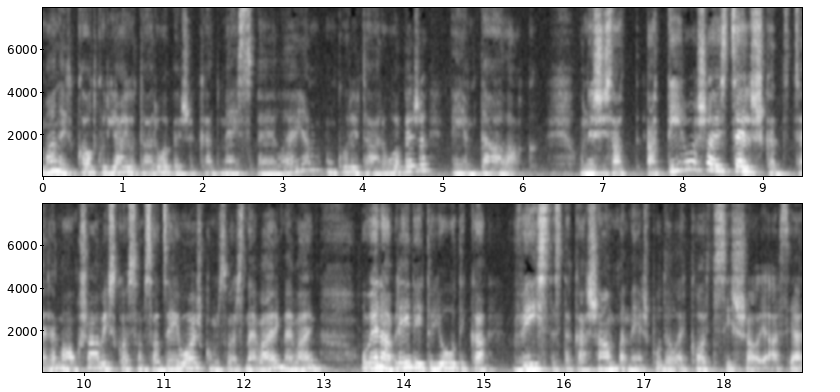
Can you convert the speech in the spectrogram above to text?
man ir kaut kur jājūt tā robeža, kad mēs spēlējam, un kur ir tā robeža, ejam tālāk. Un ir šis at attīrošais ceļš, kad ceļam augšā visu, ko esam sadzīvojuši, ko mums vairs nevajag, nevajag. Un vienā brīdī tu jūti, ka viss tas kā šampaniešu pudelē korķis izšaujās. Jā,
